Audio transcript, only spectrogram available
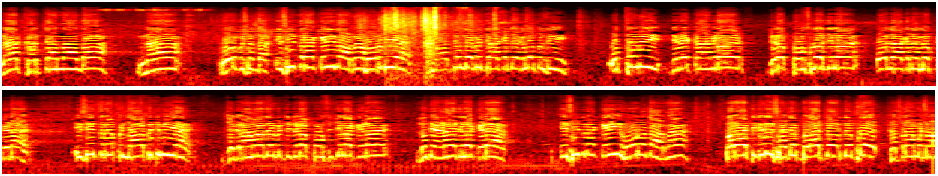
ਨਾ ਖਰਚਾ, ਨਾ ਆਂਦਾ ਨਾ ਹੋਰ ਕੁਛ ਹੁੰਦਾ। ਇਸੇ ਤਰ੍ਹਾਂ ਕਈ ਉਦਾਹਰਨਾਂ ਹੋਰ ਵੀ ਹੈ। ਹਿਮਾਚਲ ਦੇ ਵਿੱਚ ਜਾ ਕੇ ਦੇਖ ਲਓ ਤੁਸੀਂ। ਉੱਥੇ ਵੀ ਜਿਵੇਂ ਕਾਂਗੜਾ ਜਿਹੜਾ ਪੁਲਿਸ ਦਾ ਜ਼ਿਲ੍ਹਾ ਉਹ ਜਾ ਕੇ ਦੇਖ ਕਿਹੜਾ ਹੈ? ਇਸੇ ਤਰ੍ਹਾਂ ਪੰਜਾਬ ਵਿੱਚ ਵੀ ਹੈ। ਜਗਰਾਵਾਂ ਦੇ ਵਿੱਚ ਜਿਹੜਾ ਪੁਲਿਸ ਜ਼ਿਲ੍ਹਾ ਕਿਹੜਾ ਹੈ, ਲੁਧਿਆਣਾ ਜ਼ਿਲ੍ਹਾ ਕਿਹੜਾ ਹੈ, ਇਸੇ ਤਰ੍ਹਾਂ ਕਈ ਹੋਰ ਉਦਾਹਰਨਾਂ। ਪਰ ਅੱਜ ਜਿਹੜੀ ਸਾਡੇ ਬਲਾਚੌਰ ਦੇ ਉੱਪਰ ਖਤਰਾ ਮੰਡਰਾ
